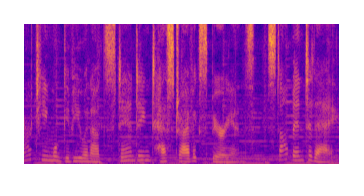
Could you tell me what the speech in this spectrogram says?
Our team will give you an outstanding test drive experience. Stop in today.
